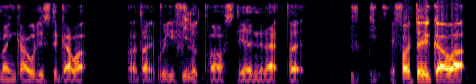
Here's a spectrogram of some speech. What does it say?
main goal is to go up. I don't really Yeah. look past the end of that. But if I do go up,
